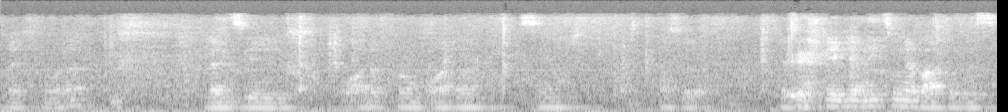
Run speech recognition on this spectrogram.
sprechen, oder? Wenn sie Order vom Order sind. Also es entsteht ja nichts Unerwartetes.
